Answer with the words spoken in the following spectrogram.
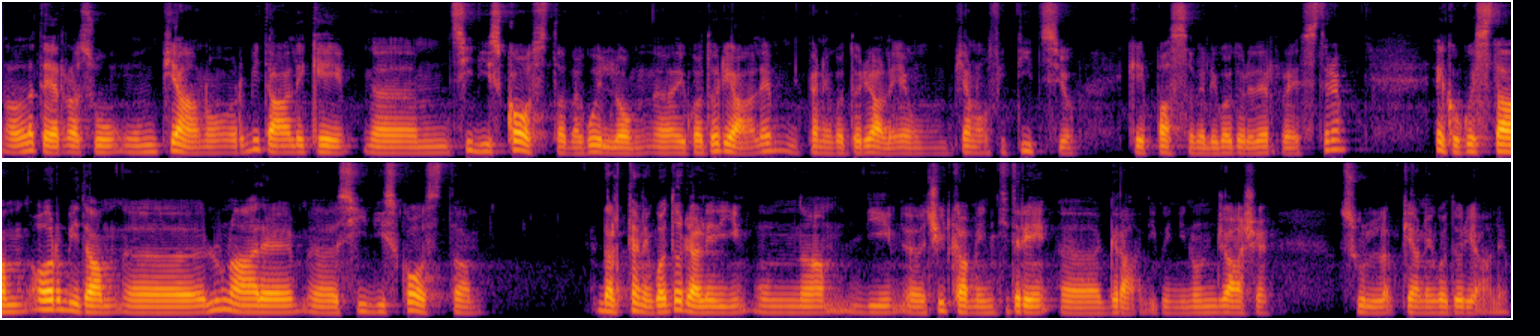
alla Terra su un piano orbitale che ehm, si discosta da quello eh, equatoriale, il piano equatoriale è un piano fittizio che passa per l'equatore terrestre. Ecco, questa orbita eh, lunare eh, si discosta dal piano equatoriale di, un, di eh, circa 23 eh, gradi, quindi non giace sul piano equatoriale.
